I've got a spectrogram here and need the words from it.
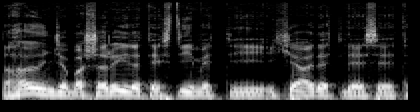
Daha önce başarıyla teslim ettiği 2 adet LST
